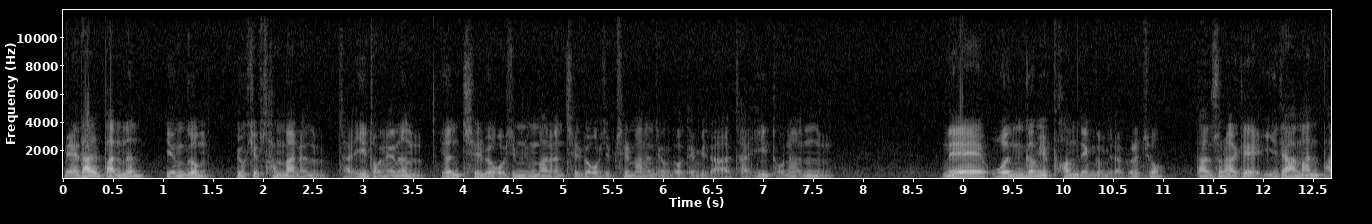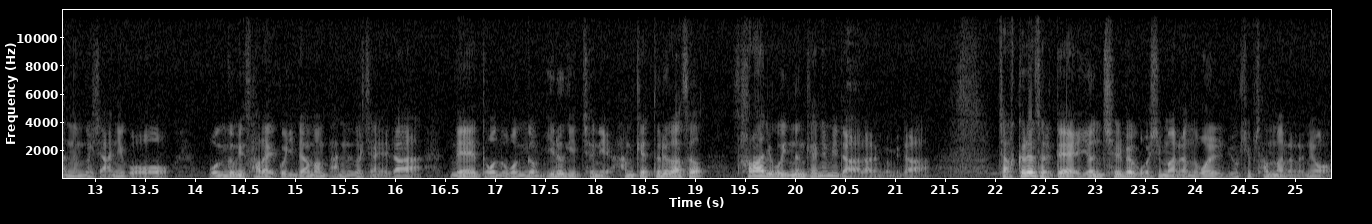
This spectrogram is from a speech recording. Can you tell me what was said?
매달 받는 연금 63만 원. 자, 이 돈에는 연 756만 원, 757만 원 정도 됩니다. 자, 이 돈은 내 원금이 포함된 겁니다. 그렇죠? 단순하게 이자만 받는 것이 아니고 원금이 살아있고 이자만 받는 것이 아니라 내 돈 원금 1억 2천이 함께 들어가서 사라지고 있는 개념이다라는 겁니다. 자, 그랬을 때 연 750만 원, 월 63만 원은요.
